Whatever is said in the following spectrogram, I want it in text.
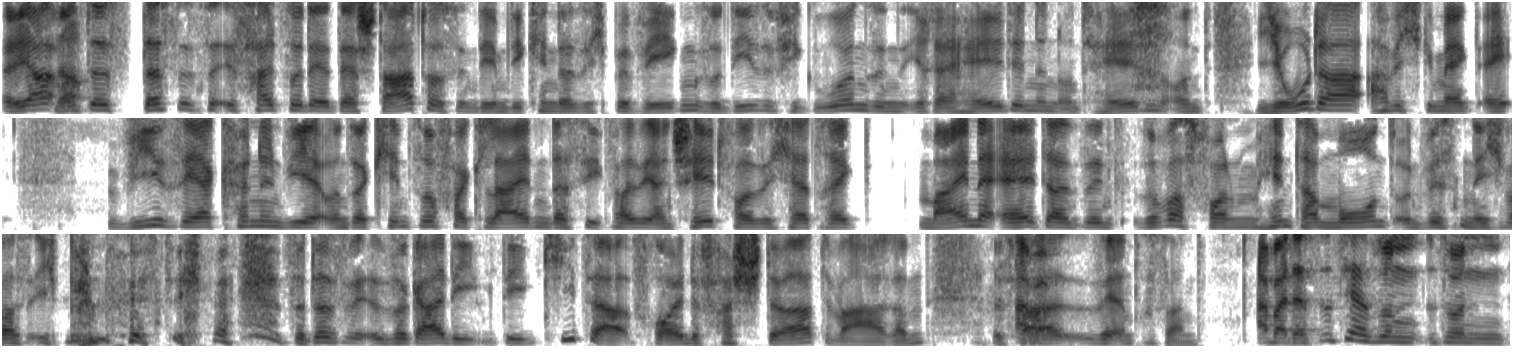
Äh, ja, Ja. und das, das ist, ist halt so der, der Status, in dem die Kinder sich bewegen. So diese Figuren sind ihre Heldinnen und Helden. Und Yoda habe ich gemerkt, ey, wie sehr können wir unser Kind so verkleiden, dass sie quasi ein Schild vor sich herträgt. Meine Eltern sind sowas von hinterm Mond und wissen nicht, was ich benötige. Sodass wir- sogar die, die Kita-Freunde verstört waren. Es war Aber- sehr interessant. Aber das ist ja so ein, so ein,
